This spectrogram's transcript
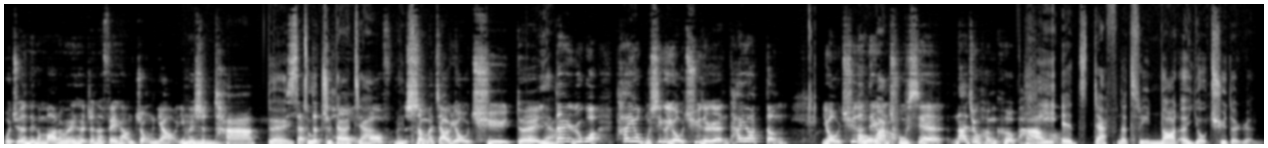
我觉得那个 moderator 真的非常重要，因为是他 set 对 set the tone of 什么叫有趣，对。Yeah. 但是如果他又不是一个有趣的人，他要等有趣的内容出现，oh, wow. 那就很可怕了。He is definitely not a 有趣的人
